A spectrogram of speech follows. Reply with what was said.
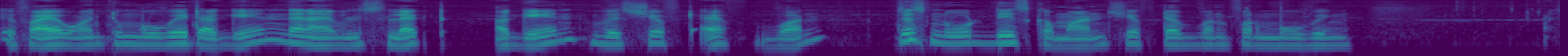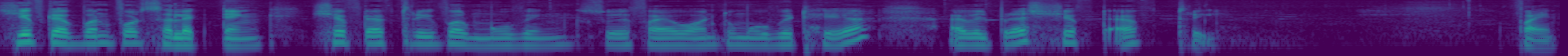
if I want to move it again then I will select again with shift F1 just note this command shift F1 for moving shift F1 for selecting shift F3 for moving. So if I want to move it here I will press shift F3 fine.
